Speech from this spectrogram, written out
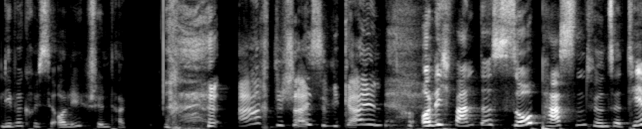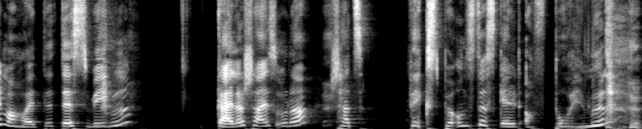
liebe Grüße, Olli, schönen Tag. Ach du Scheiße, wie geil. Und ich fand das so passend für unser Thema heute, deswegen, geiler Scheiß, oder? Schatz, wächst bei uns das Geld auf Bäumen?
